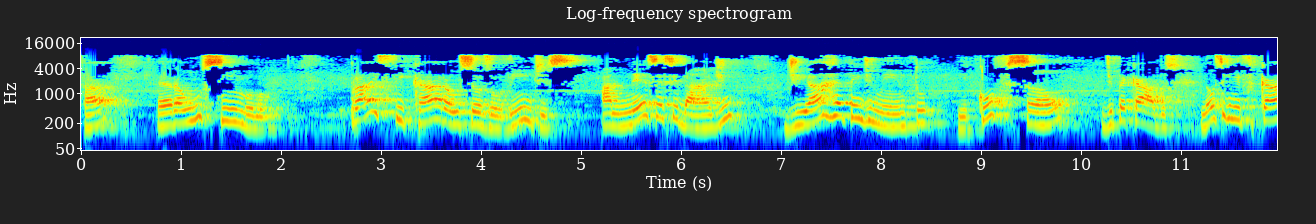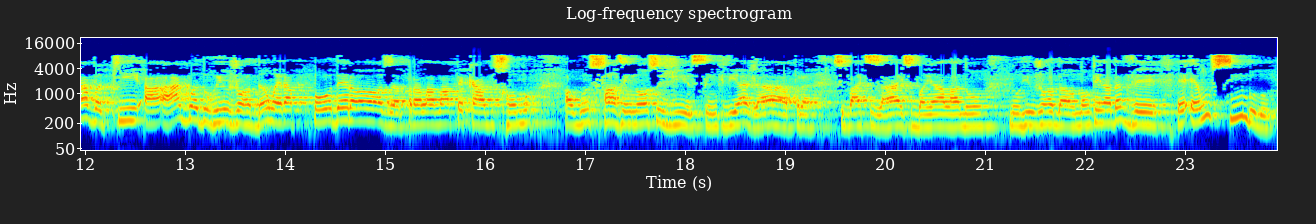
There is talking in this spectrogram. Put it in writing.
Tá? Era um símbolo. Para explicar aos seus ouvintes a necessidade de arrependimento e confissão de pecados. Não significava que a água do Rio Jordão era poderosa para lavar pecados, como alguns fazem em nossos dias. Tem que viajar para se batizar e se banhar lá no, no Rio Jordão. Não tem nada a ver. É, é um símbolo.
